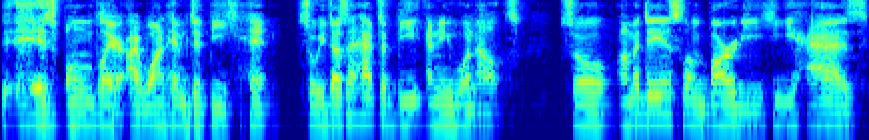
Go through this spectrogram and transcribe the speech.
his own player. I want him to be him. So he doesn't have to be anyone else. So Amadeus Lombardi, he has,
